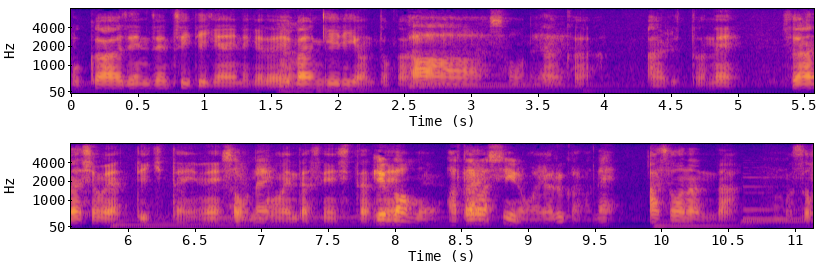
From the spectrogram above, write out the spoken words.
僕は全然ついていけないんだけど、うん。エヴァンゲリオンとかああそうね。なんかあるとねそういう話もやっていきたいね。そうね。ごめん脱線したね。エヴァも新い、しいのがやるからね、あそうなんだ。うんもう相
